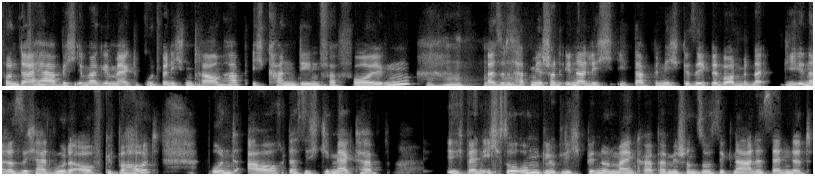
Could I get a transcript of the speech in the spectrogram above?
von daher habe ich immer gemerkt, gut, wenn ich einen Traum habe, ich kann den verfolgen. Mhm, also das mhm. hat mir schon innerlich, da bin ich gesegnet worden mit einer, die innere Sicherheit wurde aufgebaut. Und auch, dass ich gemerkt habe, ich, wenn ich so unglücklich bin und mein Körper mir schon so Signale sendet,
